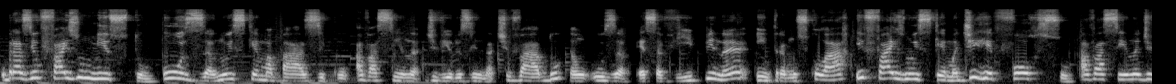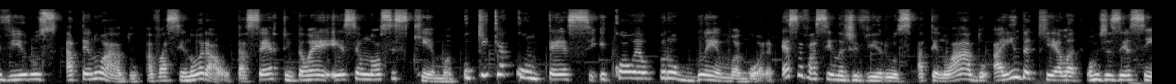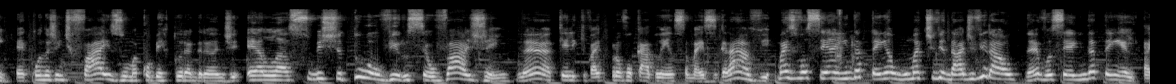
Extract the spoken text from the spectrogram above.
O Brasil faz um misto, usa no esquema básico a vacina de vírus inativado, então usa essa VIP, né, intramuscular, e faz no esquema de reforço a vacina de vírus atenuado, a vacina oral, tá certo? Então é esse é o nosso esquema. O que que acontece e qual é o problema agora? Essa vacina de vírus atenuado, ainda que ela, vamos dizer assim, é quando a gente faz uma cobertura grande, ela substitua o vírus selvagem, né, aquele que vai provocar doença mais grave, mas você ainda tem alguma atividade viral, né? Você ainda tem, ele tá,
